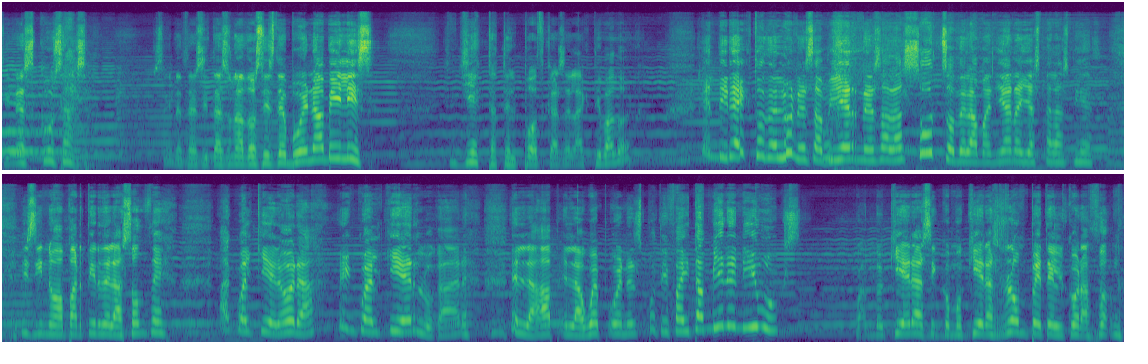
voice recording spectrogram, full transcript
Sin excusas. Si necesitas una dosis de buena bilis, inyéctate el podcast del activador. En directo de lunes a viernes a las 8 de la mañana y hasta las 10. Y si no, a partir de las 11, a cualquier hora, en cualquier lugar. En la app, en la web o en Spotify, también en ebooks. Cuando quieras y como quieras, rómpete el corazón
